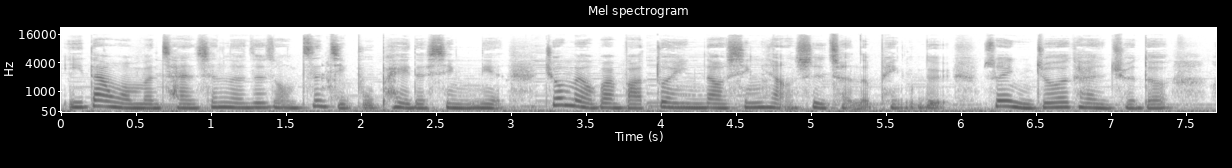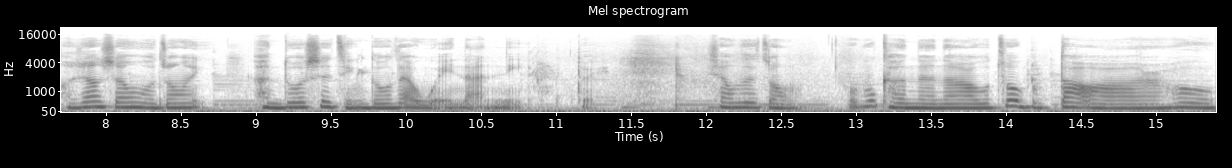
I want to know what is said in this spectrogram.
一旦我们产生了这种自己不配的信念，就没有办法对应到心想事成的频率，所以你就会开始觉得，好像生活中很多事情都在为难你。对，像这种。我不可能啊，我做不到啊，然后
